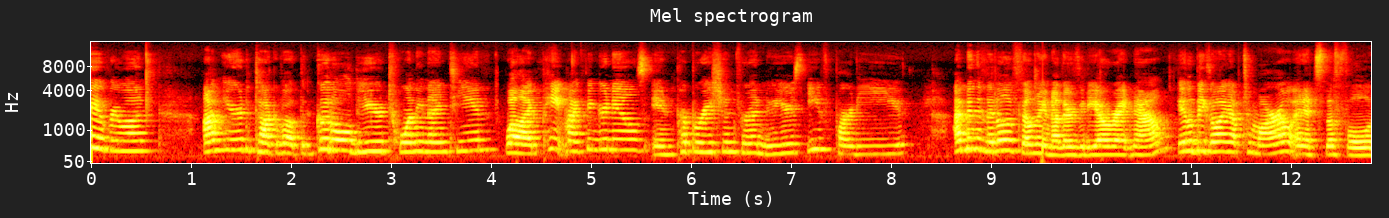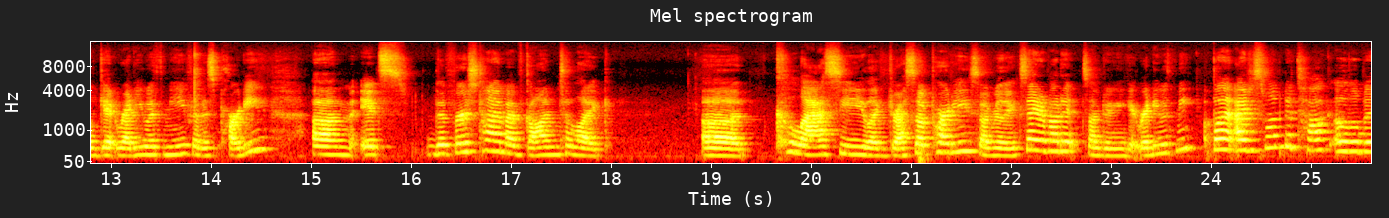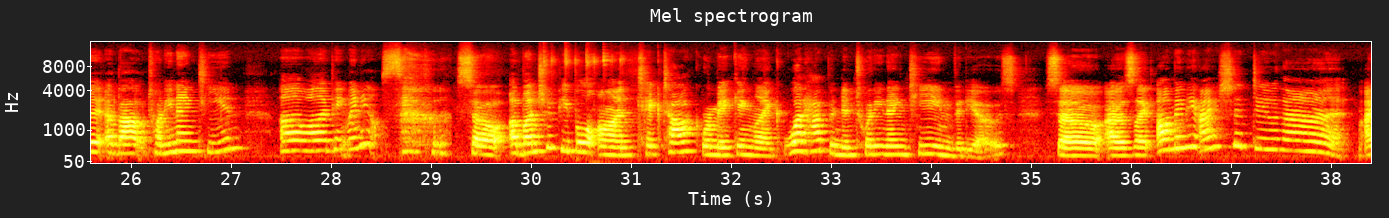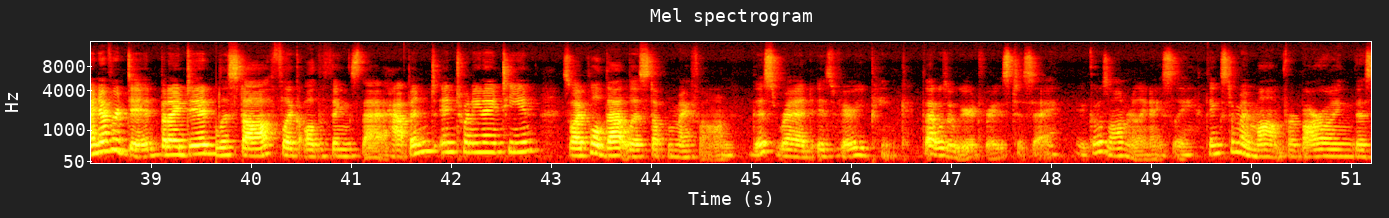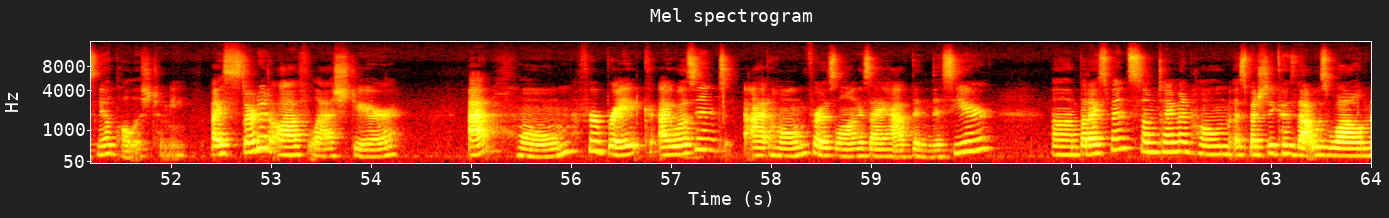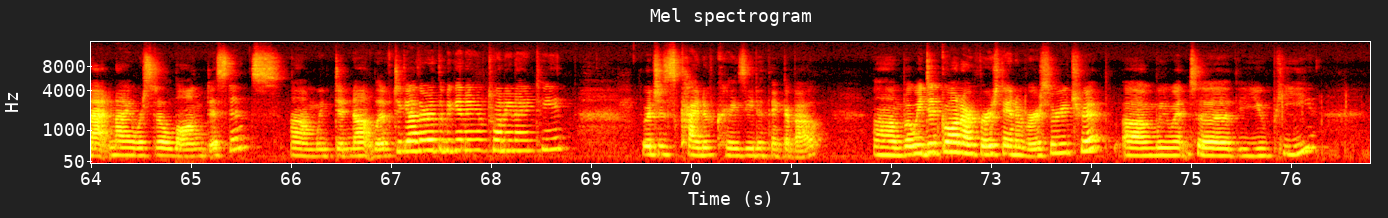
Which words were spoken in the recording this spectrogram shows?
Hey everyone! I'm here to talk about the good old year 2019 while I paint my fingernails in preparation for a New Year's Eve party. I'm in the middle of filming another video right now. It'll be going up tomorrow and it's the full get ready with me for this party. Um, it's the first time I've gone to like a classy like dress up party so I'm really excited about it so I'm doing a get ready with me. But I just wanted to talk a little bit about 2019 uh, while I paint my nails. so a bunch of people on TikTok were making like what happened in 2019 videos. So I was like, oh, maybe I should do that. I never did, but I did list off like all the things that happened in 2019. So I pulled that list up on my phone. This red is very pink. That was a weird phrase to say. It goes on really nicely. Thanks to my mom for borrowing this nail polish to me. I started off last year at home for break. I wasn't at home for as long as I have been this year, um, but I spent some time at home, especially because that was while Matt and I were still long distance. Um, we did not live together at the beginning of 2019, which is kind of crazy to think about. Um, but we did go on our first anniversary trip. Um, we went to the UP.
